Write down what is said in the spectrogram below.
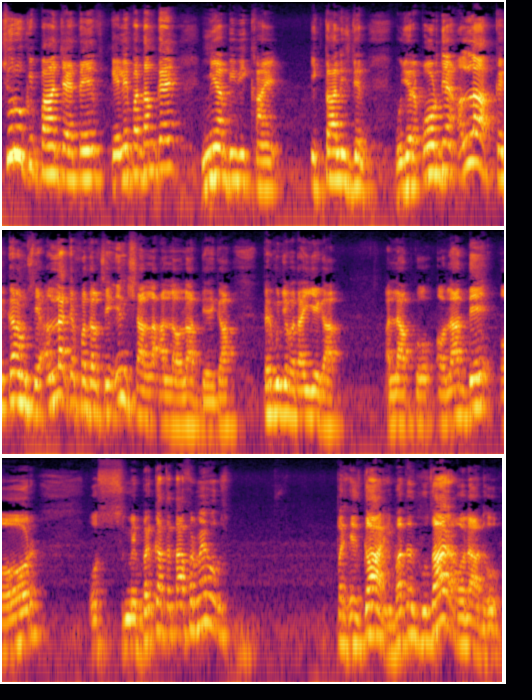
शुरू की पाँच आयतें, केले पर दम करें, मियाँ बीवी खाएँ। इकतालीस दिन। मुझे रिपोर्ट दें, अल्लाह के करम से, अल्लाह के फजल से इन अल्लाह औलाद देगा। फिर मुझे बताइएगा, अल्लाह आपको औलाद दे और उसमें बरकत अता फरमाए और परहेजगार इबादत गुजार औलाद हो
